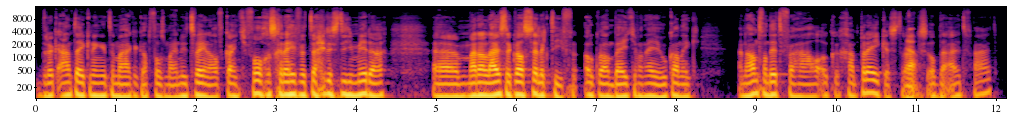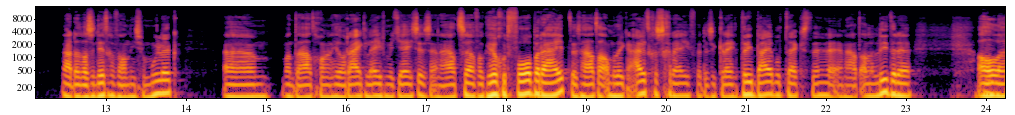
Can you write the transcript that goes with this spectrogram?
druk aantekeningen te maken. Ik had volgens mij nu 2,5 kantje volgeschreven tijdens die middag. Ehm, maar dan luister ik wel selectief. Ook wel een beetje van, hey, hoe kan ik aan de hand van dit verhaal ook gaan preken straks op de uitvaart? Nou, dat was in dit geval niet zo moeilijk. Ehm, want hij had gewoon een heel rijk leven met Jezus. En hij had zelf ook heel goed voorbereid. Dus hij had allemaal dingen uitgeschreven. Dus ik kreeg drie bijbelteksten. En hij had alle liederen al eh,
